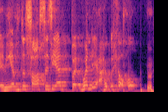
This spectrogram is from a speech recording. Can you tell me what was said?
any of the sauces yet, but one day I will.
